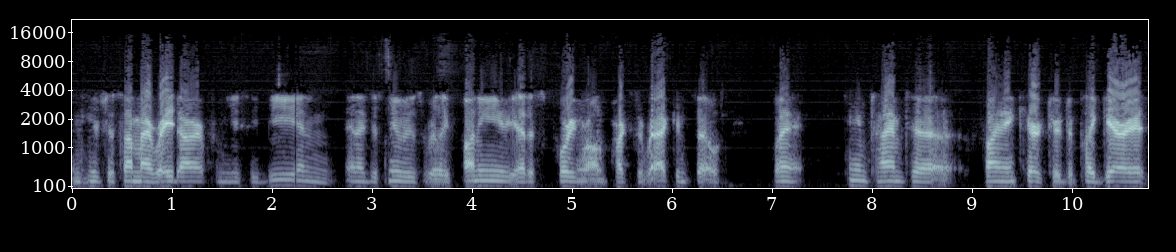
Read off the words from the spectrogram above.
and he was just on my radar from UCB, and and I just knew he was really funny. He had a supporting role in Parks and Rec, and so when it came time to find a character to play Garrett,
